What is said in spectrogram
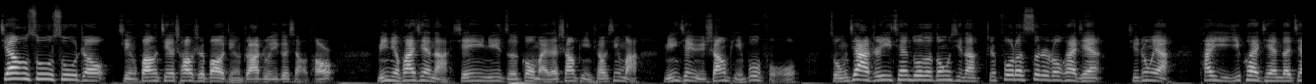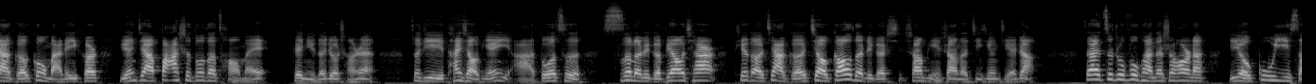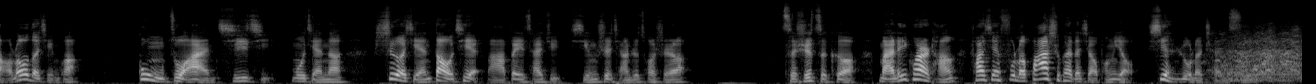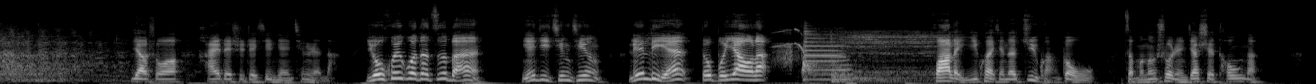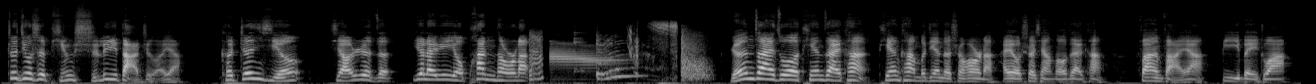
江苏苏州警方接超市报警，抓住一个小偷。民警发现呢，嫌疑女子购买的商品条形码明显与商品不符。总价值一千多的东西呢，只付了四十多块钱。其中呀，她以一块钱的价格购买了一根原价八十多的草莓。这女的就承认自己贪小便宜啊，多次撕了这个标签贴到价格较高的这个商品上呢进行结账。在自助付款的时候呢，也有故意扫漏的情况，共作案七起。目前呢，涉嫌盗窃啊，被采取刑事强制措施了。此时此刻，买了一块糖，发现付了八十块的小朋友陷入了沉思。要说还得是这些年轻人呐，有挥霍的资本，年纪轻轻连脸都不要了。花了一块钱的巨款购物，怎么能说人家是偷呢？这就是凭实力打折呀！可真行，小日子越来越有盼头了。人在做，天在看，天看不见的时候呢，还有摄像头在看。犯法呀，必被抓。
